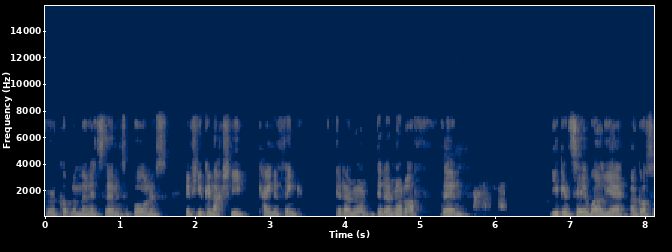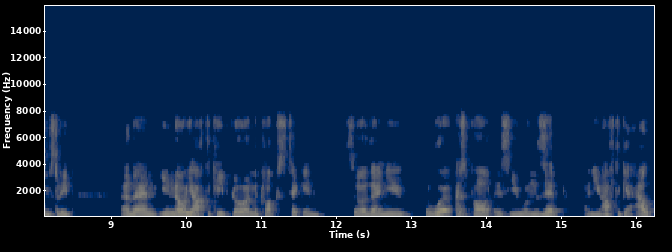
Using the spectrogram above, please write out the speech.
for a couple of minutes, then it's a bonus. If you can actually kind of think, did I nod, did I nod off? Then you can say, well, yeah, I got some sleep, and then you know you have to keep going. The clock's ticking, so then you. The worst part is you unzip and you have to get out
